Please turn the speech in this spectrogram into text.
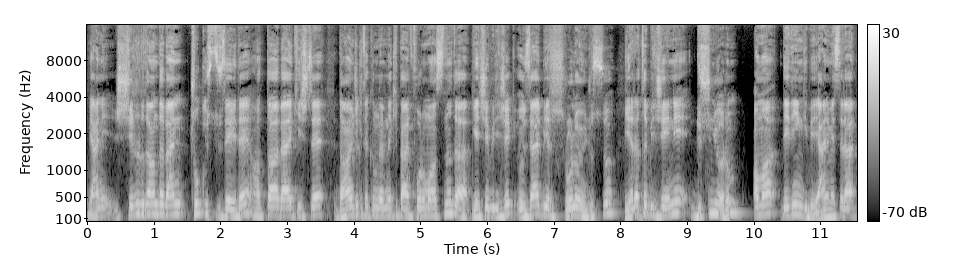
Yani Shearer'dan da ben çok üst düzeyde hatta belki işte daha önceki takımlarındaki performansını da geçebilecek özel bir rol oyuncusu yaratabileceğini düşünüyorum. Ama dediğin gibi yani mesela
